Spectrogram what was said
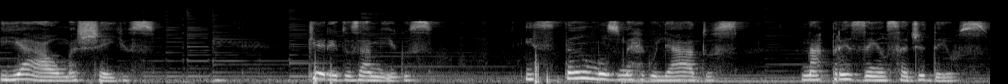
e a alma cheios. Queridos amigos, estamos mergulhados na presença de Deus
